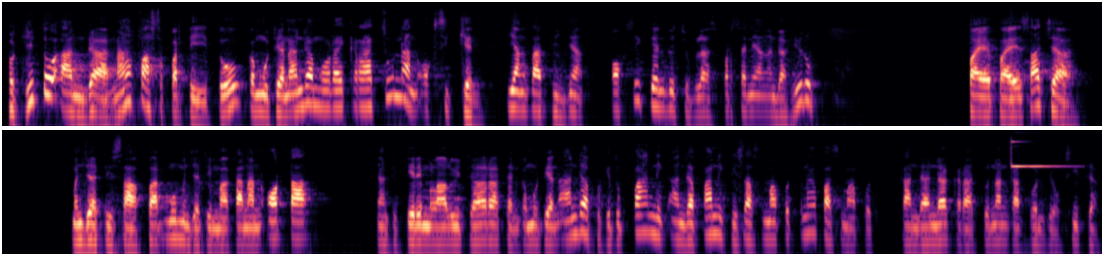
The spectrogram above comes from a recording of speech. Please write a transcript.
begitu Anda nafas seperti itu, kemudian Anda mulai keracunan oksigen yang tadinya oksigen 17% yang Anda hirup baik-baik saja menjadi sahabatmu, menjadi makanan otak yang dikirim melalui darah dan kemudian Anda begitu panik, Anda panik bisa semaput. Kenapa semaput? Karena Anda keracunan karbon dioksida.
